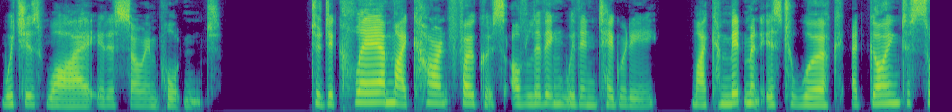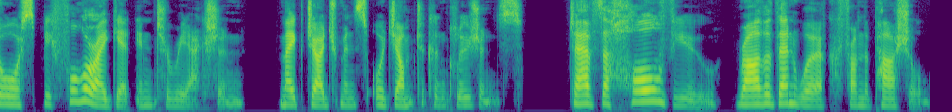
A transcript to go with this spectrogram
which is why it is so important. To declare my current focus of living with integrity my commitment is to work at going to source before I get into reaction, make judgments, or jump to conclusions. To have the whole view rather than work from the partial.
